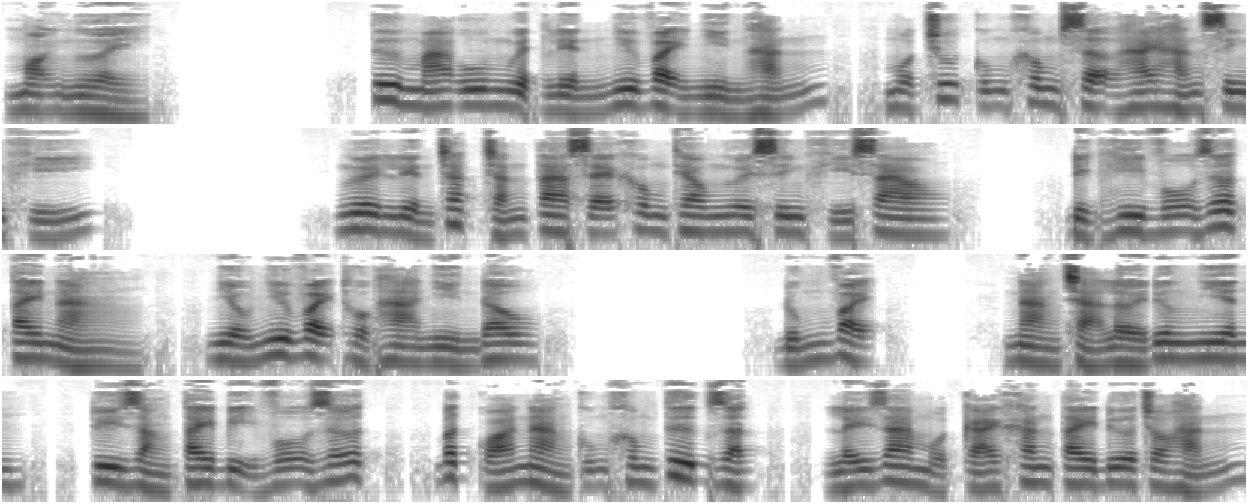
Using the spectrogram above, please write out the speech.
Mọi người. Tư Ma U Nguyệt liền như vậy nhìn hắn, một chút cũng không sợ hai hắn sinh khí. Ngươi liền chắc chắn ta sẽ không theo ngươi sinh khí sao? Địch Hy vỗ rớt tay nàng, nhiều như vậy thuộc hạ nhìn đâu? Đúng vậy. Nàng trả lời đương nhiên, tuy rằng tay bị vỗ rớt, bất quá nàng cũng không tự giận, lấy ra một cái khăn tay đưa cho hắn.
